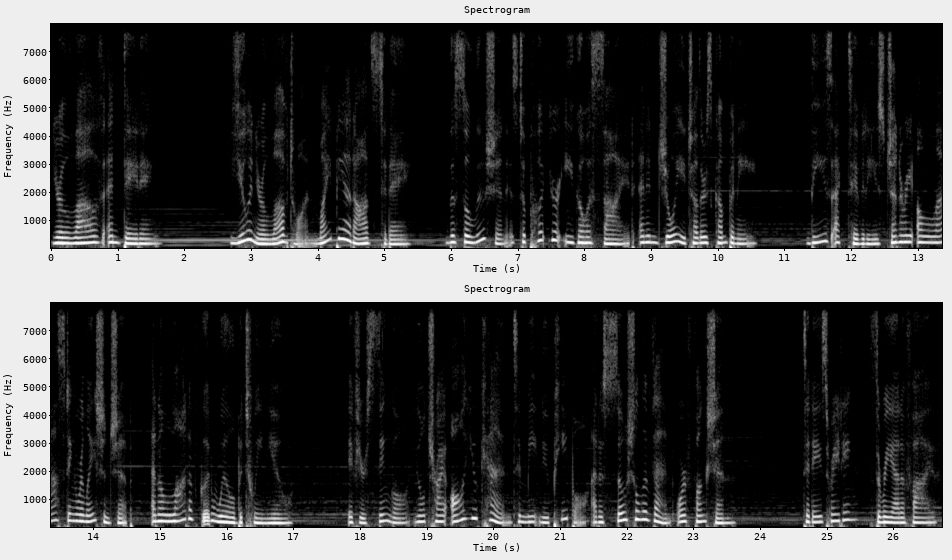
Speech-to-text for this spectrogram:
Your love and dating. You and your loved one might be at odds today. The solution is to put your ego aside and enjoy each other's company. These activities generate a lasting relationship and a lot of goodwill between you. If you're single, you'll try all you can to meet new people at a social event or function. Today's rating 3 out of 5,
